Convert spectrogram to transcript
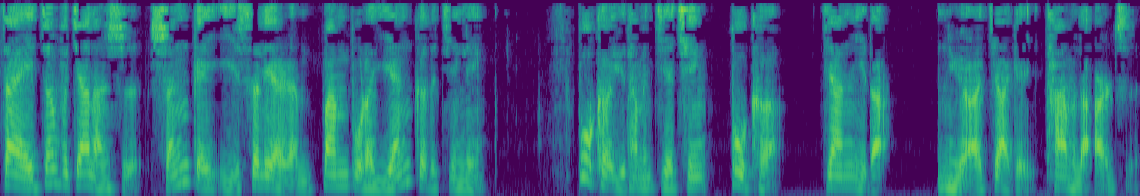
在征服迦南时，神给以色列人颁布了严格的禁令：不可与他们结亲，不可将你的女儿嫁给他们的儿子，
